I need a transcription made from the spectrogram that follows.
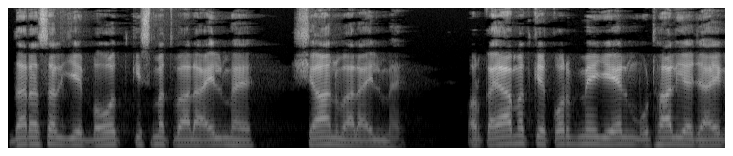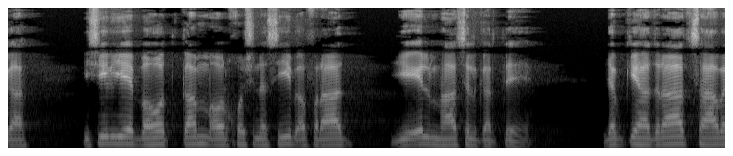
دراصل یہ بہت قسمت والا علم ہے، شان والا علم ہے۔ اور قیامت کے قرب میں یہ علم اٹھا لیا جائے گا۔ اسی لیے بہت کم اور خوش نصیب افراد یہ علم حاصل کرتے ہیں۔ جبکہ حضرات صحابہ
